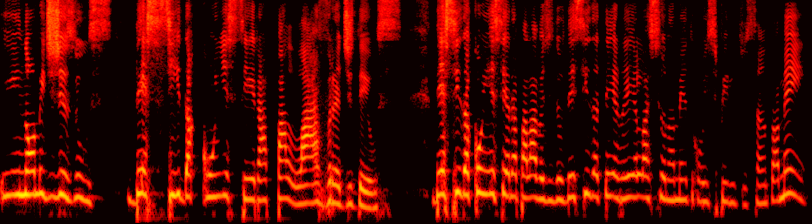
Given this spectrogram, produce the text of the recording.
E em nome de Jesus, decida conhecer a palavra de Deus. Decida conhecer a palavra de Deus, decida ter relacionamento com o Espírito Santo. Amém?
